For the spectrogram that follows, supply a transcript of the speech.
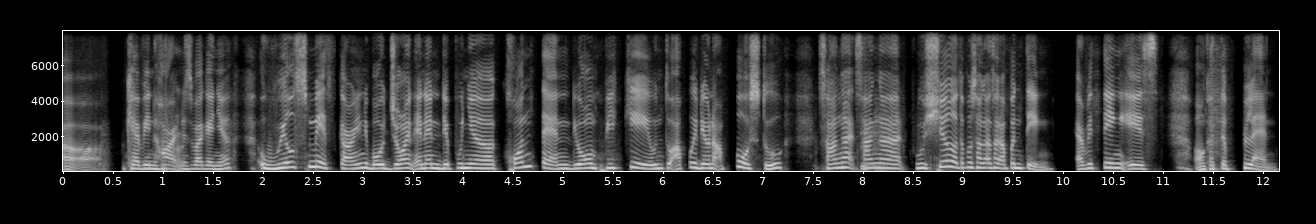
uh, Kevin Hart dan sebagainya. Will Smith sekarang ni baru join and then dia punya content dia orang fikir untuk apa dia nak post tu sangat-sangat crucial ataupun sangat-sangat penting. Everything is orang kata plan.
